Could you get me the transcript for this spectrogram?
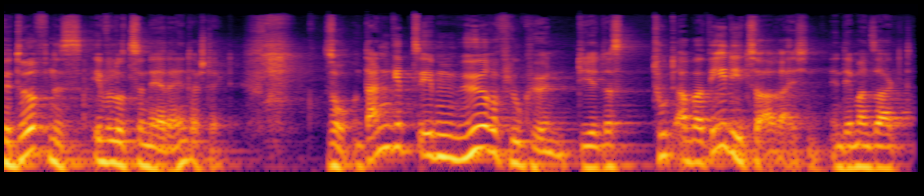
Bedürfnis evolutionär dahinter steckt. So, und dann gibt es eben höhere Flughöhen, die, das tut aber weh, die zu erreichen, indem man sagt,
